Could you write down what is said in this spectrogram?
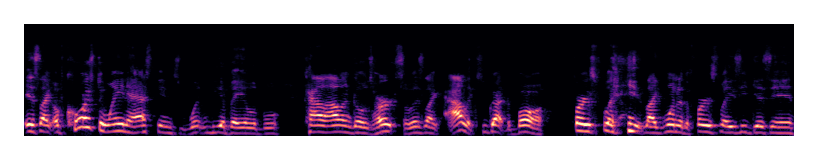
It's like, of course, Dwayne Haskins wouldn't be available. Kyle Allen goes hurt, so it's like, Alex, you got the ball. First play, like one of the first plays he gets in,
